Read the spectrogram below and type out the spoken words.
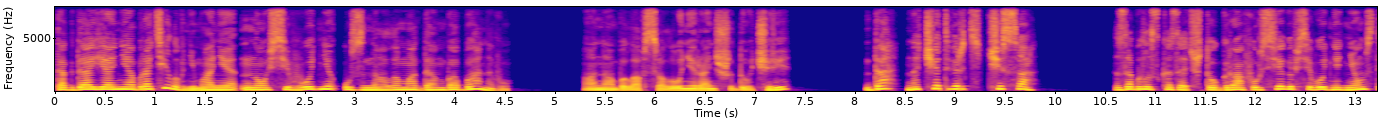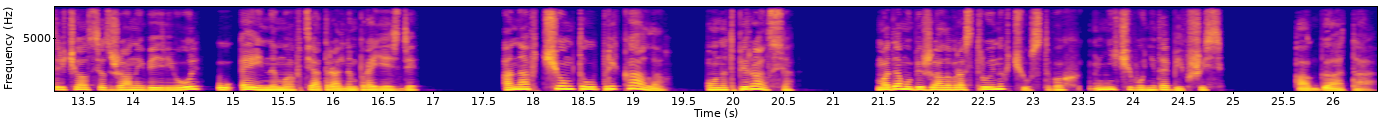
Тогда я не обратила внимания, но сегодня узнала мадам Бабанову. Она была в салоне раньше дочери? Да, на четверть часа. Забыла сказать, что граф Урсегов сегодня днем встречался с Жанной Вейриоль у Эйнема в театральном проезде. Она в чем-то упрекала, он отпирался. Мадам убежала в расстроенных чувствах, ничего не добившись. «Агата!»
